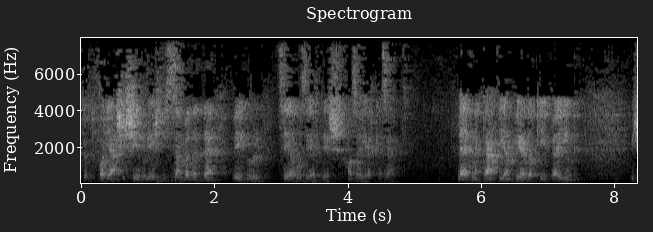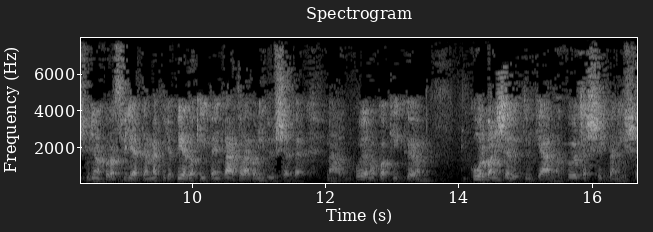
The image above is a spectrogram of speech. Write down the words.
több fagyási sérülést is szenvedett, de végül célhoz ért és hazaérkezett. Lehetnek tehát ilyen példaképeink, és ugyanakkor azt figyeltem meg, hogy a példaképeink általában idősebbek nálunk. Olyanok, akik korban is előttünk járnak, bölcsességben is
